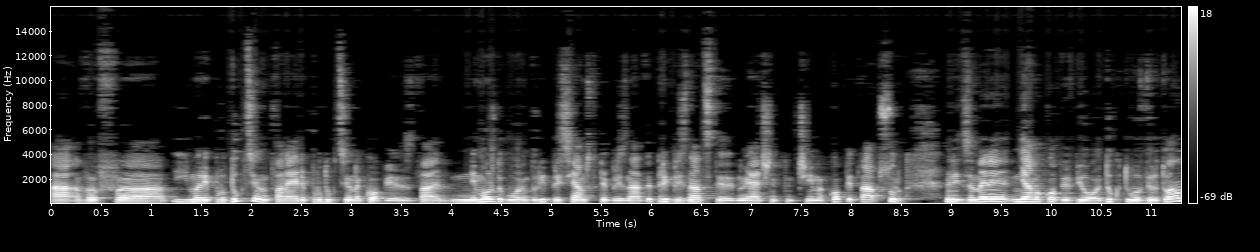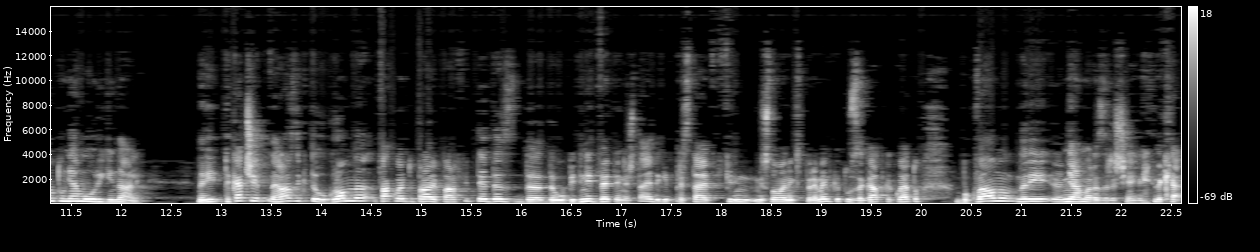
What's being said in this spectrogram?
А в, а, има репродукция, но това не е репродукция на копия. Затова не може да говорим дори при сиамските близнаци, при близнаците ноячните, че има копия. Това е абсурд. Нали, за мен няма копия в биология, докато в виртуалното няма оригинали. Нали, така че разликата е огромна. Това, което прави Парфит е да, да, да обедини двете неща и да ги представи в един мисловен експеримент като загадка, която буквално нали, няма разрешение. Така,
